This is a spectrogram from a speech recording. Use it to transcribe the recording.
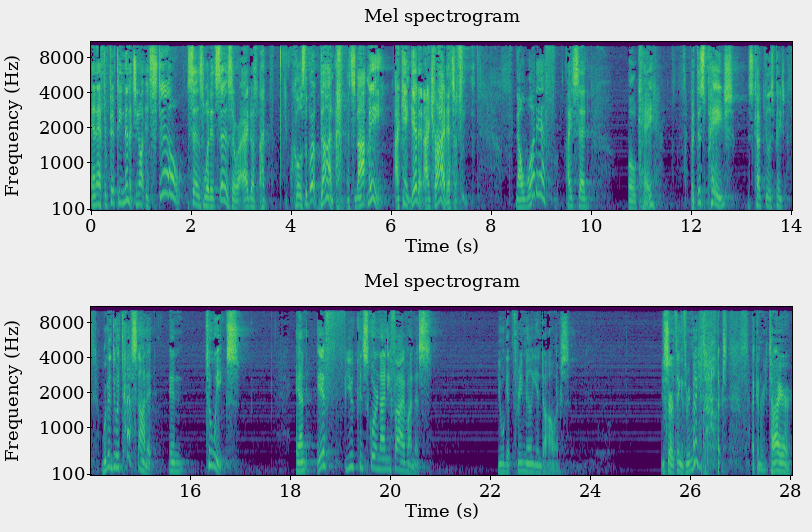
And after 15 minutes, you know, it still says what it says. So I just, I close the book. Done. It's not me. I can't get it. I tried. It's a... Now, what if I said, okay, but this page, this calculus page, we're going to do a test on it in two weeks. And if you can score 95 on this, you will get $3 million. You start thinking $3 million. I can retire,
